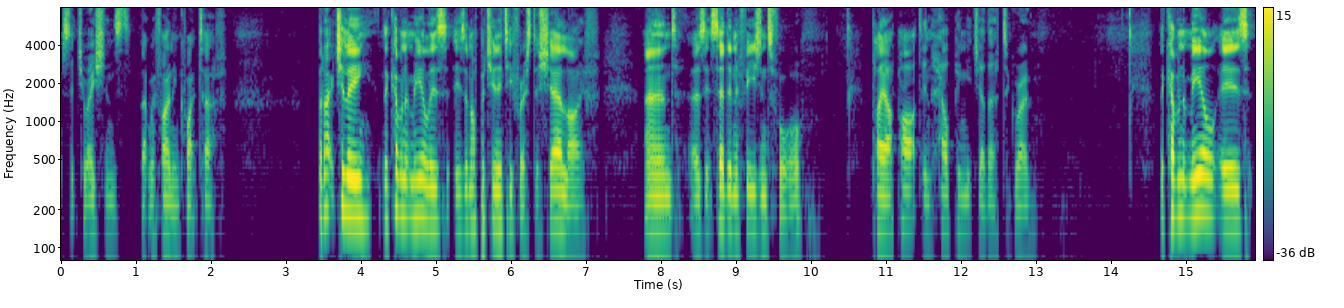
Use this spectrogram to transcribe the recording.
situations that we're finding quite tough. But actually, the covenant meal is, is an opportunity for us to share life. And as it said in Ephesians 4, play our part in helping each other to grow. The covenant meal is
